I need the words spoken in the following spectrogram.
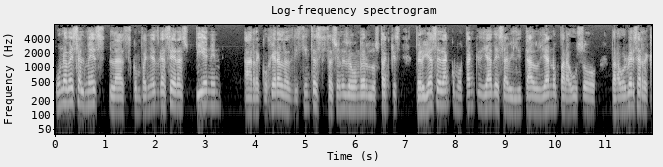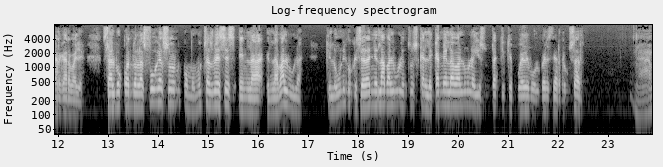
Una vez al mes, las compañías gaseras vienen a recoger a las distintas estaciones de bomberos los tanques, pero ya se dan como tanques ya deshabilitados, ya no para uso, para volverse a recargar, vaya. Salvo cuando las fugas son, como muchas veces, en la, en la válvula, que lo único que se daña es la válvula, entonces le cambian la válvula y es un tanque que puede volverse a reusar. Ah,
